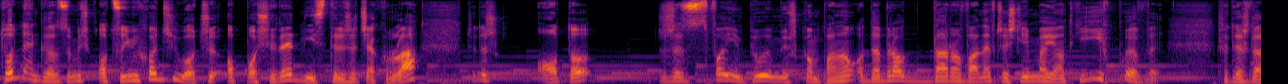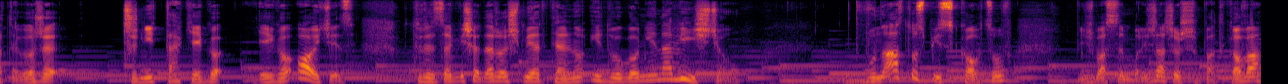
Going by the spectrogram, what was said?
Trudno jak zrozumieć, o co im chodziło, czy o pośredni styl życia króla, czy też o to, że swoim byłym już kompanom odebrał darowane wcześniej majątki i wpływy, czy też dlatego, że czyni tak jego, ojciec, który zawisze darzył śmiertelną i długą nienawiścią. Dwunastu spiskowców, liczba symboliczna czy przypadkowa,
